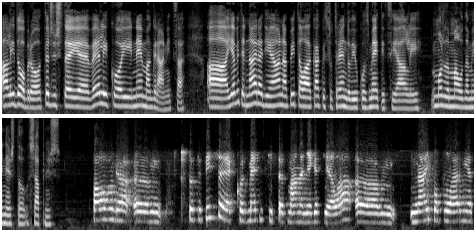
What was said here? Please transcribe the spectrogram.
ali dobro, tržište je veliko i nema granica. A ja bi te najradije, Ana, pitala kakvi su trendovi u kozmetici, ali možda malo da mi nešto šapneš. Pa ovoga, em, što se tiče kozmetičkih tretmana njege tijela, em, najpopularnije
